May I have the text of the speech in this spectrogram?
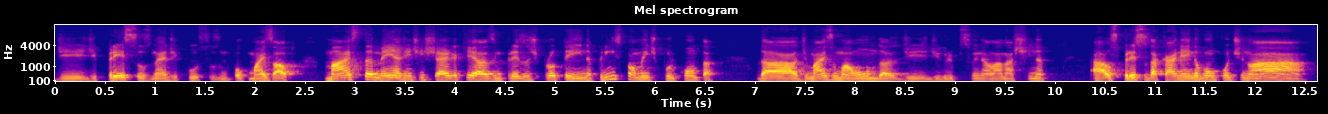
de, de, preços, né? De custos um pouco mais alto, mas também a gente enxerga que as empresas de proteína, principalmente por conta da, de mais uma onda de, de gripe suína lá na China, ah, os preços da carne ainda vão continuar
